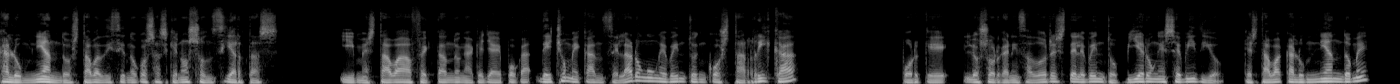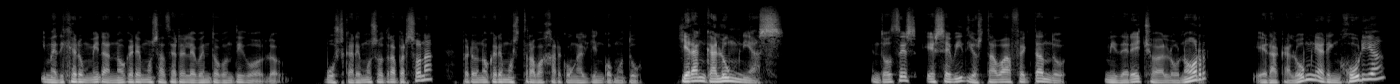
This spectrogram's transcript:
calumniando, estaba diciendo cosas que no son ciertas y me estaba afectando en aquella época. De hecho, me cancelaron un evento en Costa Rica porque los organizadores del evento vieron ese vídeo que estaba calumniándome y me dijeron, mira, no queremos hacer el evento contigo, buscaremos otra persona, pero no queremos trabajar con alguien como tú. Y eran calumnias. Entonces, ese vídeo estaba afectando mi derecho al honor, era calumnia, era injuria,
